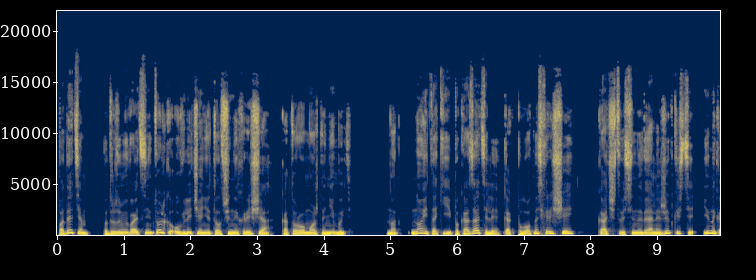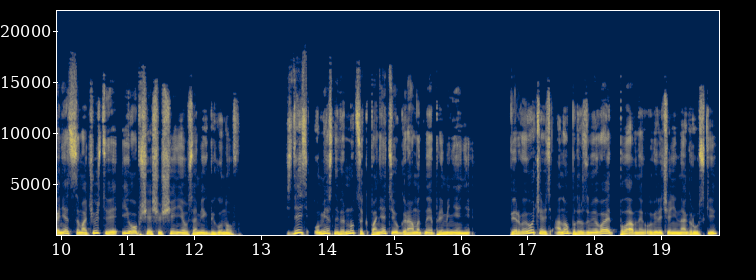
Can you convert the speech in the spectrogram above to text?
Под этим подразумевается не только увеличение толщины хряща, которого может и не быть, но, но и такие показатели, как плотность хрящей, качество синовиальной жидкости и, наконец, самочувствие и общее ощущение у самих бегунов. Здесь уместно вернуться к понятию «грамотное применение». В первую очередь оно подразумевает плавное увеличение нагрузки,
